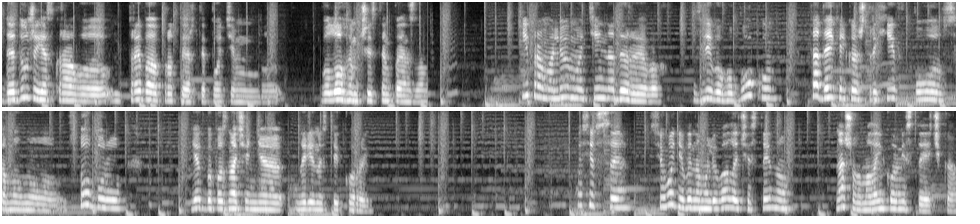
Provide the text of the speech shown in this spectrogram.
Де дуже яскраво, треба протерти потім е, вологим чистим пензлем. І промалюємо тінь на деревах з лівого боку та декілька штрихів по самому стовбуру, якби позначення нерівності кори. Ось і все. Сьогодні ви намалювали частину нашого маленького містечка.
